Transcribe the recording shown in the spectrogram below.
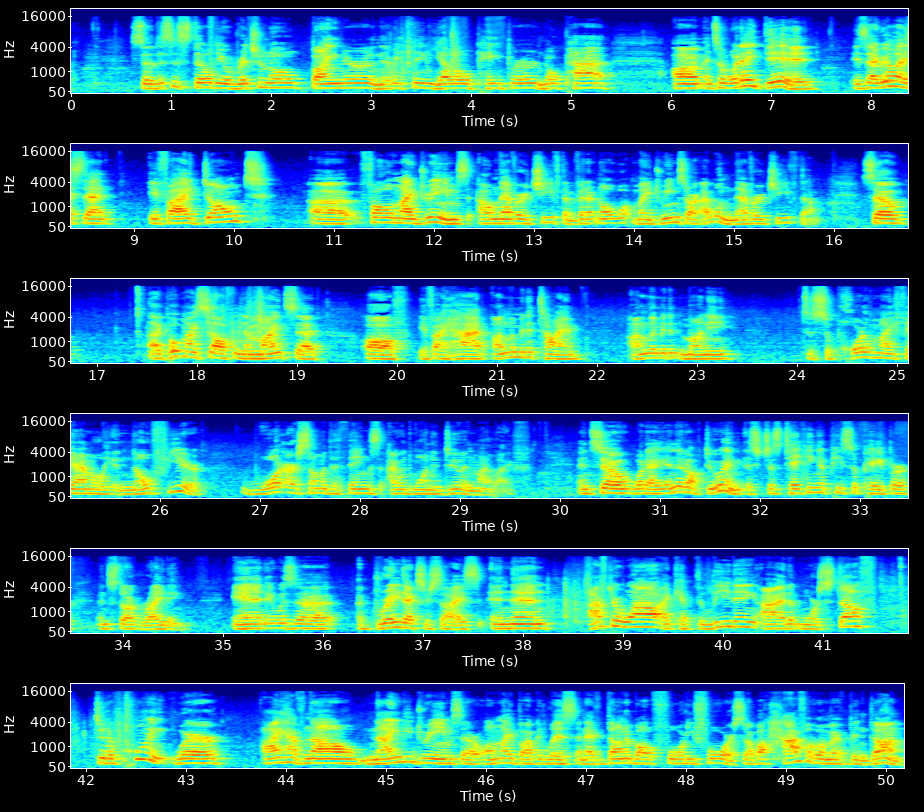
So this is still the original binder and everything, yellow paper, notepad. Um, and so what I did is I realized that if I don't uh, follow my dreams, I'll never achieve them. If I don't know what my dreams are, I will never achieve them. So I put myself in the mindset of if I had unlimited time, unlimited money, to support my family and no fear, what are some of the things I would want to do in my life? And so what I ended up doing is just taking a piece of paper and start writing. And it was a, a great exercise. And then after a while, I kept deleting, I added more stuff to the point where I have now 90 dreams that are on my bucket list and I've done about 44. So about half of them have been done.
